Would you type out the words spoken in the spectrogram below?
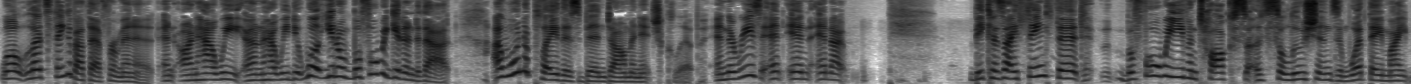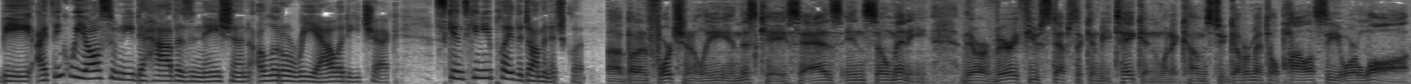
Well, let's think about that for a minute and on how we on how we do. Well, you know, before we get into that, I want to play this Ben Domenech clip, and the reason and and, and I because I think that before we even talk solutions and what they might be, I think we also need to have as a nation a little reality check. Skins, can you play the Domenech clip? Uh, but unfortunately, in this case, as in so many, there are very few steps that can be taken when it comes to governmental policy or law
